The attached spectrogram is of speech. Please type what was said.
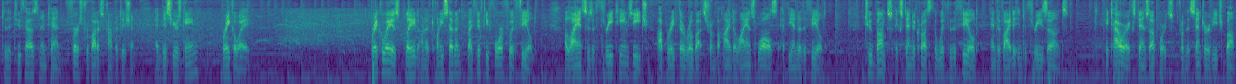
to the 2010 FIRST Robotics Competition, and this year's game, Breakaway. Breakaway is played on a 27 by 54 foot field. Alliances of three teams each operate their robots from behind alliance walls at the end of the field. Two bumps extend across the width of the field and divide it into three zones. A tower extends upwards from the center of each bump.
